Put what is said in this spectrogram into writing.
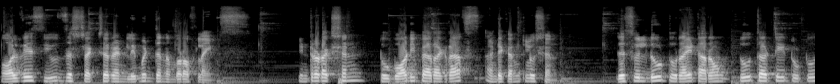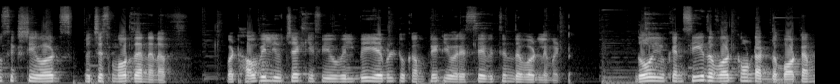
Always use the structure and limit the number of lines. Introduction, two body paragraphs and a conclusion. This will do to write around 230 to 260 words which is more than enough. But how will you check if you will be able to complete your essay within the word limit? Though you can see the word count at the bottom,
